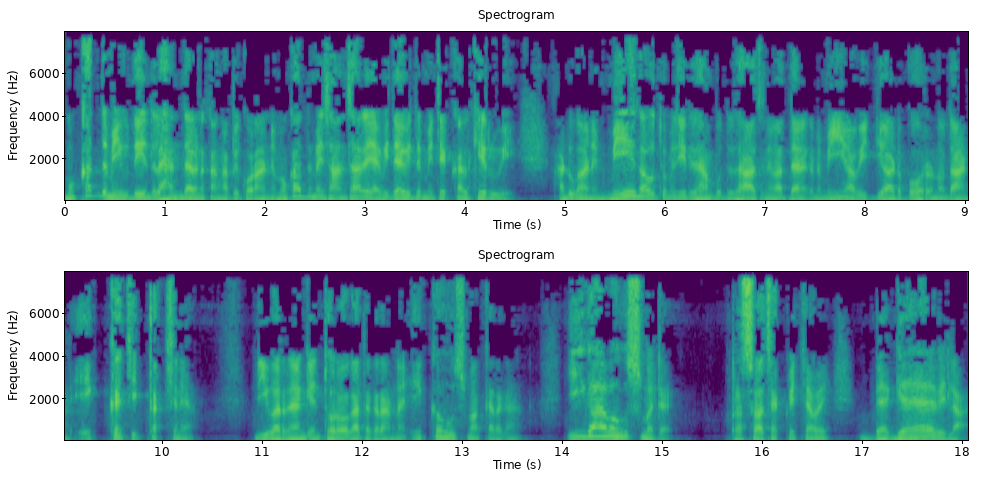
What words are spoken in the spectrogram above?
මොකද්ද මේ උදේ ඉඳලා හැන්ද වෙනකන් අපි කරන්නේ? මොකද්ද මේ සංසාරේ ඇවිද ඇවිද මෙතෙක් කල් කෙරුවේ? අඩු ගානේ මේ ගෞතම සීල සම්බුද්ධ ශාසනයවත් දැනගෙන මේ අවිද්‍යාවට පොහොර නොදාන්න එක චිත්තක්ෂණයක් දීවරණයෙන් තොරව ගත කරන්න එක හුස්මක් අරගන්න. ඊගාව හුස්මට ප්‍රසවාසයක් වෙච්චවයි බැගෑවිලා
